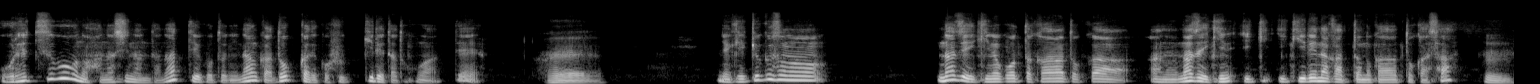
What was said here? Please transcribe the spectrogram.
俺都合の話なんだなっていうことになんかどっかでこう吹っ切れたとこがあって、へえ。で、結局その、なぜ生き残ったかとか、あの、なぜ生き、生き、生きれなかったのかとかさ、うん。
